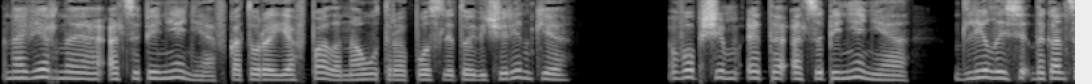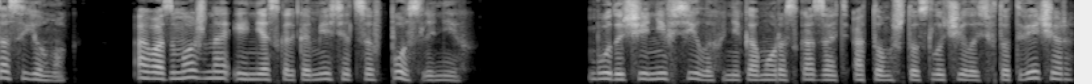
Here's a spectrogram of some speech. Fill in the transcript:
Наверное, оцепенение, в которое я впала на утро после той вечеринки... В общем, это оцепенение длилось до конца съемок, а, возможно, и несколько месяцев после них. Будучи не в силах никому рассказать о том, что случилось в тот вечер,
